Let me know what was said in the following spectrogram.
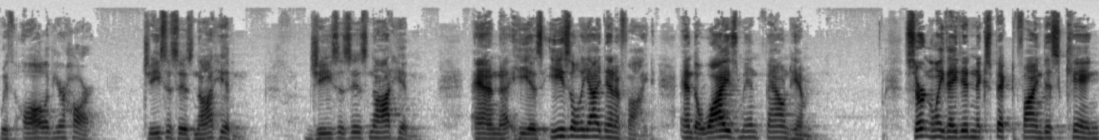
with all of your heart. Jesus is not hidden. Jesus is not hidden. And uh, he is easily identified. And the wise men found him. Certainly, they didn't expect to find this king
